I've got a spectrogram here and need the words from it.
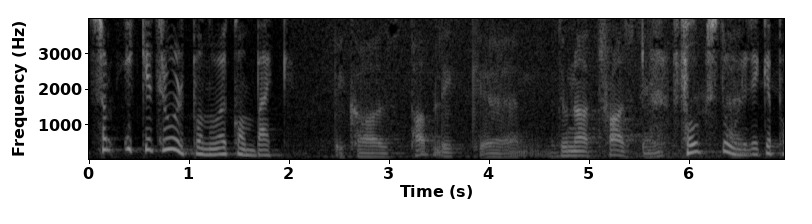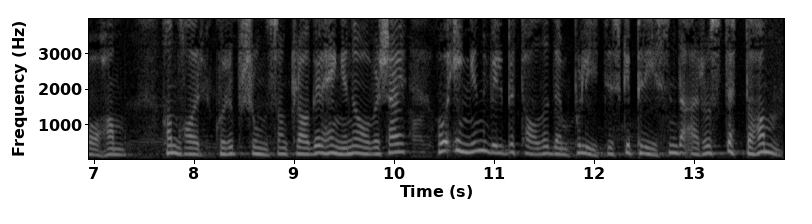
som ikke tror på noe comeback. Public, uh, Folk stoler ikke på ham. Han har korrupsjonsanklager hengende over seg, og ingen vil betale den politiske prisen det er å støtte ham.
